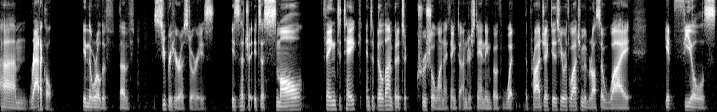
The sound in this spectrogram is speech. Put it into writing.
um, radical in the world of, of superhero stories is such a it's a small thing to take and to build on, but it's a crucial one, I think, to understanding both what the project is here with Watchmen, but also why it feels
